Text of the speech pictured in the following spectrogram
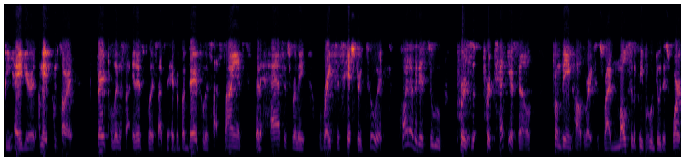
behavior. I mean, I'm sorry, very politicized. It is politicized behavior, but very politicized science that it has this really racist history to it. Part of it is to pres- protect yourself from being called racist, right? Most of the people who do this work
